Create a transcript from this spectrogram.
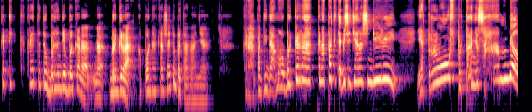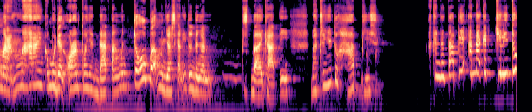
ketika kereta itu berhenti bergerak, nah bergerak, keponakan saya itu bertanya, Kenapa tidak mau bergerak? Kenapa tidak bisa jalan sendiri? Ya terus bertanya sambil marah-marah yang kemudian orang tuanya datang mencoba menjelaskan itu dengan baik hati. Baterainya itu habis. Akan tetapi anak kecil itu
